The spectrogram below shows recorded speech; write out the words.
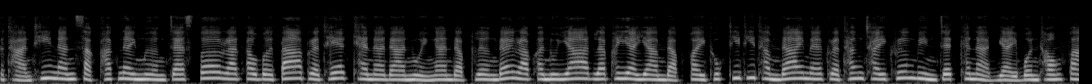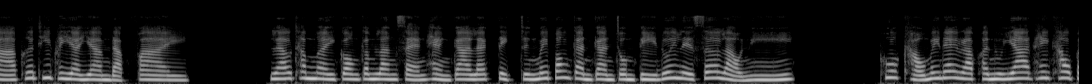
สถานที่นั้นสักพักในเมืองแจสเปอร์รัฐอัลเบอร์ตาประเทศแคนาดาหน่วยงานดับเพลิงได้รับอนุญาต และพยายามดับไฟทุกที่ที่ทำได้แม้กระทั่งใช้เครื่องบินเจ็ตขนาดใหญ่บนท้องฟ้าเพื่อที่พยายามดับไฟ แล้วทำไมกองกำลังแสงแห่งกาแล็กติกจึงไม่ป้องกันการโจมตีด้วยเลเซอร์เหล่านี้ พวกเขาไม่ได้รับอนุญาตให้เข้าไป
